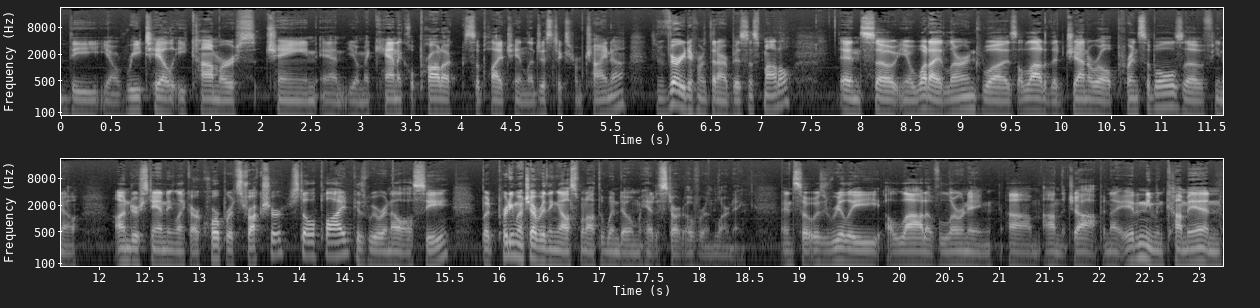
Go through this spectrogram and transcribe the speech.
the you know retail e-commerce chain and you know mechanical product supply chain logistics from China is very different than our business model. And so you know what I learned was a lot of the general principles of you know understanding like our corporate structure still applied because we were an LLC, but pretty much everything else went out the window and we had to start over and learning. And so it was really a lot of learning um, on the job. And I, didn't even come in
